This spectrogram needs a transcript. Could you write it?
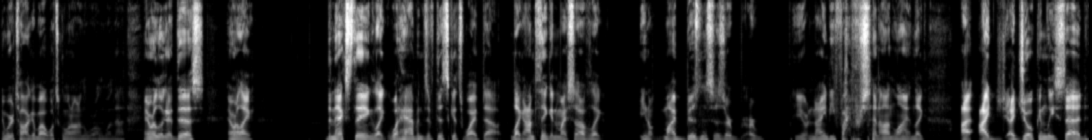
and we were talking about what's going on in the world and whatnot. And we're looking at this, and we're like, the next thing, like, what happens if this gets wiped out? Like, I'm thinking to myself, like, you know, my businesses are are you know 95 percent online. Like, I I I jokingly said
